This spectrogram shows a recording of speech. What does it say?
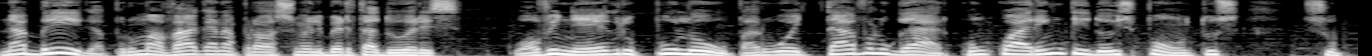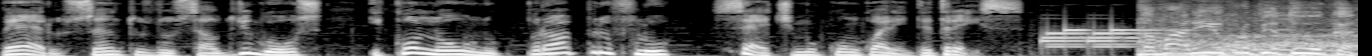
na briga por uma vaga na próxima Libertadores. O Alvinegro pulou para o oitavo lugar com 42 pontos, supera o Santos no saldo de gols e colou no próprio Flu, sétimo com 43. Marinho pro Pituca,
